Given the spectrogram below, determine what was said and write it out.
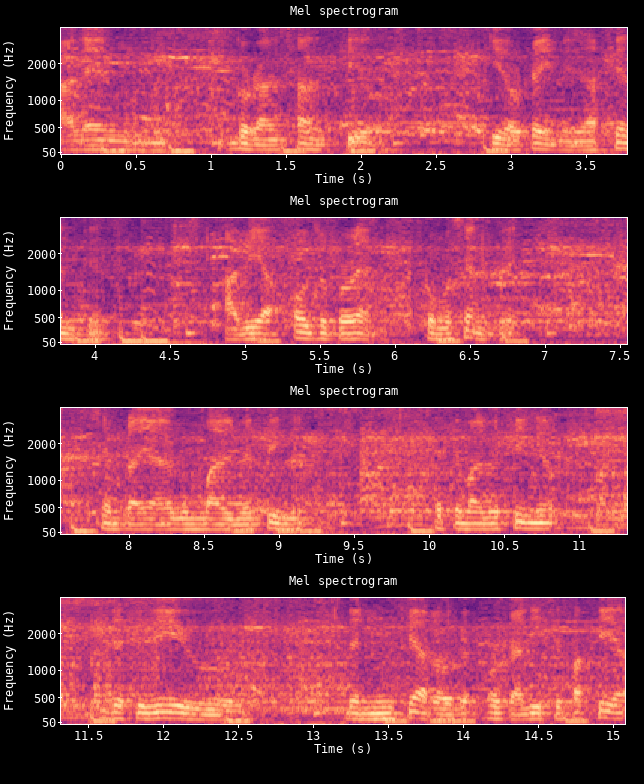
alén do cansancio e do queime da xente Había outro problema, como sempre, sempre hai algún mal veciño este mal veciño decidiu denunciar o que, o que ali se facía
